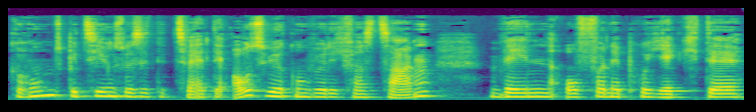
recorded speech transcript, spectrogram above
Grund beziehungsweise die zweite Auswirkung, würde ich fast sagen, wenn offene Projekte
